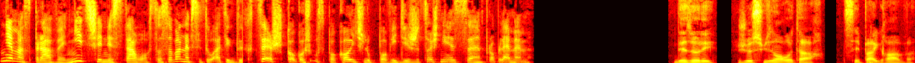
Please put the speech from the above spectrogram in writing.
Nie ma sprawy, nic się nie stało. Stosowane w sytuacji, gdy chcesz kogoś uspokoić lub powiedzieć, że coś nie jest problemem. Désolé, je suis en retard. C'est pas grave.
